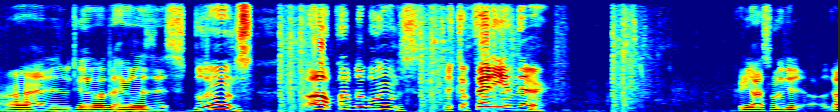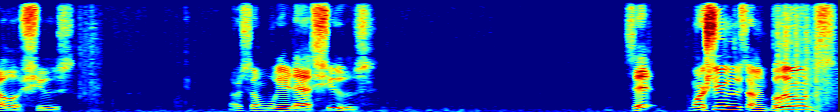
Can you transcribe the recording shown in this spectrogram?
Alright, there we go. What the hell is this? Balloons! Oh, pop the balloons! There's confetti in there. Pretty awesome. Look at, it. I got those shoes. Are some weird ass shoes. That's it. More shoes. I mean balloons.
